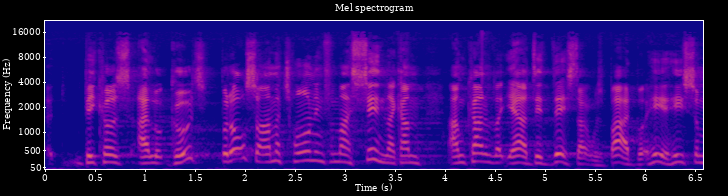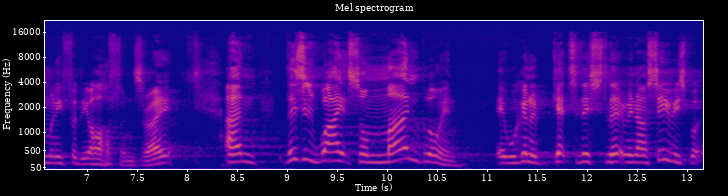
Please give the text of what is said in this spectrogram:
uh, because I look good, but also I'm atoning for my sin. Like I'm, I'm kind of like, yeah, I did this, that was bad, but here, here's some money for the orphans, right? And this is why it's so mind blowing. Eh, we're going to get to this later in our series, but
